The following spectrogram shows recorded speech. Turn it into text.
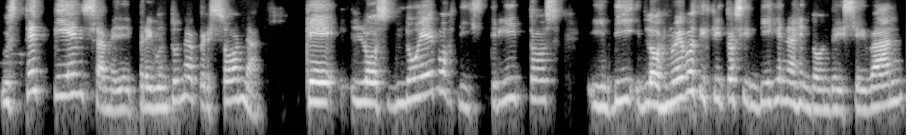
¿usted piensa, me preguntó una persona, que los nuevos distritos los nuevos distritos indígenas en donde se van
